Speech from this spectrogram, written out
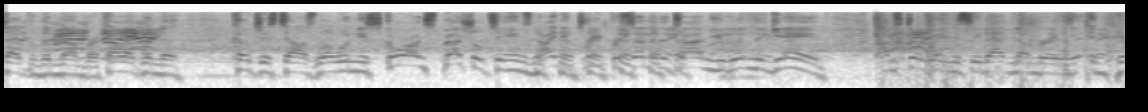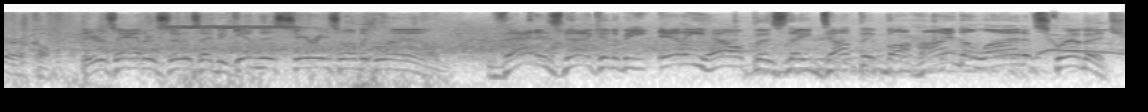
type of a number. Kind of like when the coaches tell us, well, when you score on special teams, 93% of the time you win the game. I'm still waiting to see that number is empirical. Here's Anderson as they begin this series on the ground. That is not going to be any help as they dump him behind the line of scrimmage.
